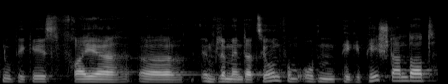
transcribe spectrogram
GNU-PG ist freie äh, Implementation vom OpenPGP-Standard.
